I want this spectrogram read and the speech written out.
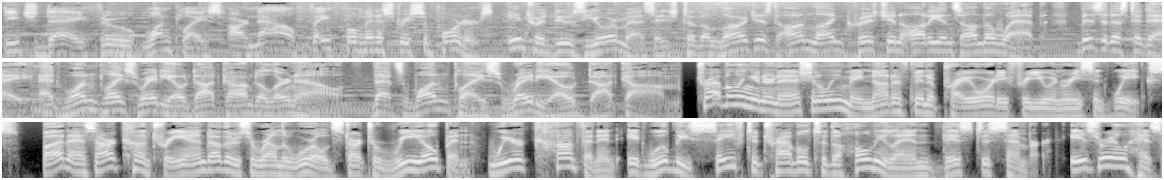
each day through OnePlace are now faithful ministry supporters. Introduce your message to the largest online Christian audience on the web. Visit us today at oneplaceradio.com to learn how. That's oneplaceradio.com. Traveling internationally may not have been a priority for you in recent weeks. But as our country and others around the world start to reopen, we're confident it will be safe to travel to the Holy Land this December. Israel has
